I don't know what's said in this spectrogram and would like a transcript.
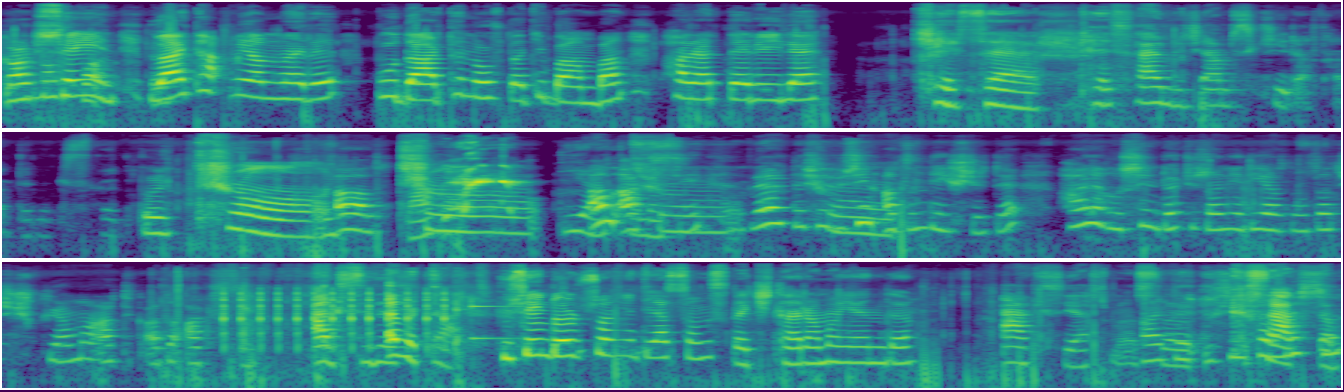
Garden of Şeyin Ba- like atmayanları bu Darpenov'daki bamban karakteriyle keser. Kesemeyeceğim skill atar demek istedim. Böyle tron. Al. tron. Al Aksi. Ve arkadaşlar Hüseyin adını değiştirdi. Hala Hüseyin 417 yazdığınızda çıkıyor ama artık adı Aksi. Aksine Evet. Hüseyin 417 yazsanız da çıkar ama yendi. Aksi yazması. Arkadaşlar Hüseyin sen nesin?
